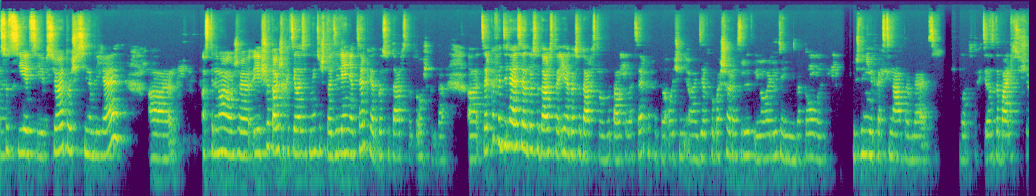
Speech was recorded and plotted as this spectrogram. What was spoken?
Соцсети, все это очень сильно влияет. А, Остальное уже... И еще также хотелось отметить, что отделение церкви от государства тоже, когда э, церковь отделяется от государства, и государство выталкивает церковь, это очень э, делает такой большой разрыв, и новые люди не готовы. Между ними такая стена появляется. Вот, хотелось добавить еще.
